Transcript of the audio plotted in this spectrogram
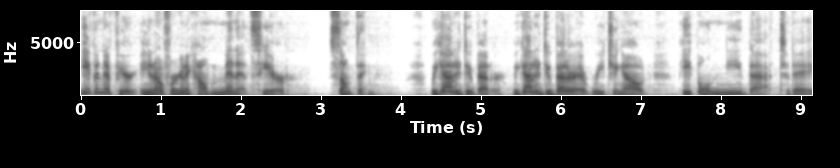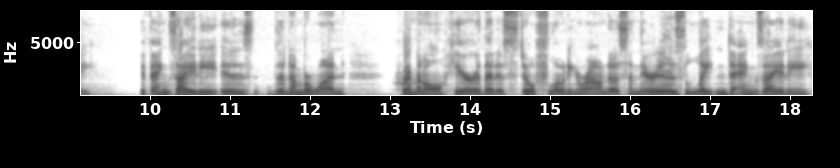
Even if you're, you know, if we're going to count minutes here, something. We got to do better. We got to do better at reaching out. People need that today. If anxiety is the number one criminal here that is still floating around us, and there is latent anxiety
